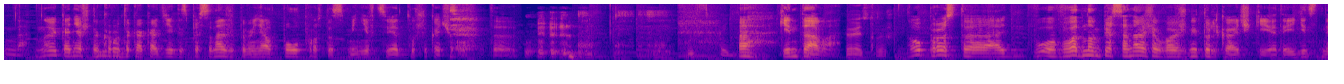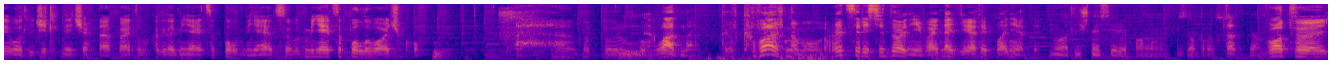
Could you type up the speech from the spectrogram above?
Да. Ну и, конечно, круто, как один из персонажей поменял пол, просто сменив цвет души очков. Это... Кентама. Ну, просто в одном персонаже важны только очки. Это единственная его отличительная черта. Поэтому, когда меняется пол, меняется, меняется пол его очков. Да. Ладно, к, к важному. Рыцари Сидонии, война девятой планеты. Ну, отличная серия, по-моему, без вопросов. Да, вот э,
